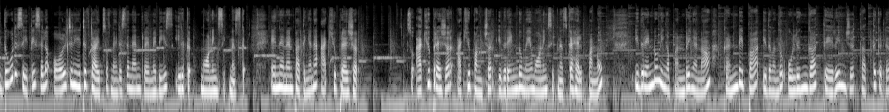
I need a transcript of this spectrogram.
இதோடு சேர்த்து சில alternative types of medicine and remedies இருக்குது மார்னிங் சிக்னஸ்க்கு என்னென்னு பார்த்தீங்கன்னா ஆக்யூப்ரெஷர் ஸோ ஆக்யூ ப்ரெஷர் ஆக்யூ பங்க்சர் இது ரெண்டுமே மார்னிங் சிக்னஸ்க்கு ஹெல்ப் பண்ணும். இது ரெண்டும் நீங்கள் பண்ணுறீங்கன்னா கண்டிப்பாக இதை வந்து ஒழுங்காக தெரிஞ்சு கற்றுக்கிட்டு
